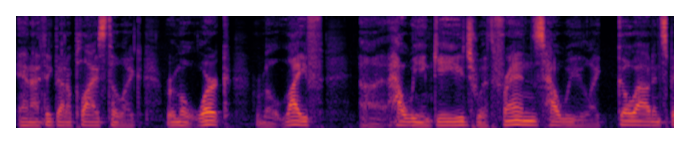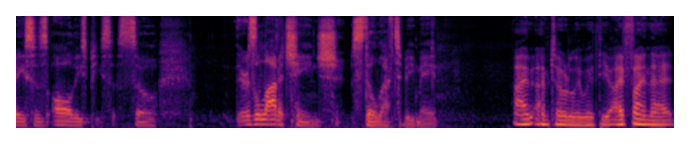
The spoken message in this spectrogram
and i think that applies to like remote work remote life uh, how we engage with friends how we like go out in spaces all these pieces so there's a lot of change still left to be made I'm, I'm totally with you. I find that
